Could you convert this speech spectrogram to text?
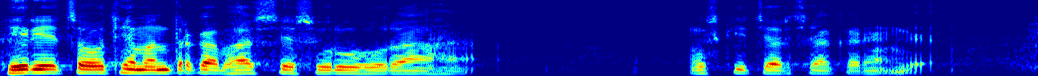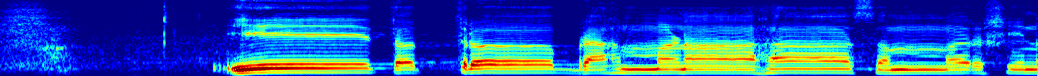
फिर ये चौथे मंत्र का भाष्य शुरू हो रहा है। उसकी चर्चा करेंगे। ये तत्र ब्राह्मणा सम्मर्षिण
